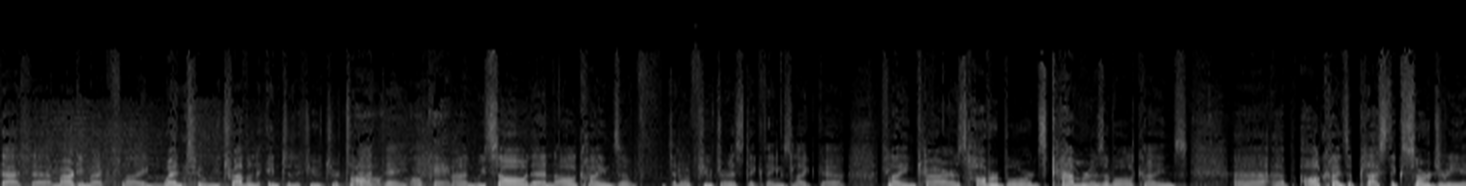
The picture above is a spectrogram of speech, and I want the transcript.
that uh, Marty McFly went to. We travelled into the future to Oh, that day. okay. And we saw then all kinds of you know futuristic things like uh, flying cars, hoverboards, cameras of all kinds, uh, uh, all kinds of plastic surgery.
